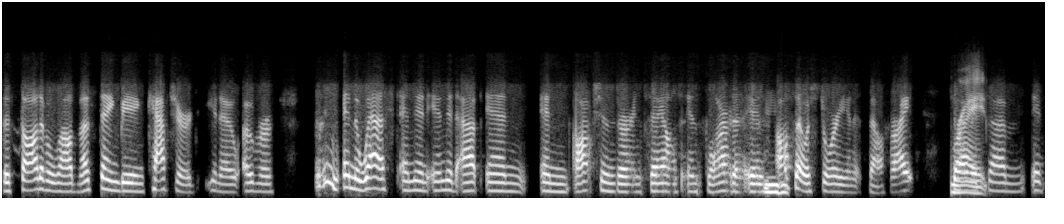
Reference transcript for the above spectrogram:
the thought of a wild mustang being captured, you know, over in the West and then ended up in in auctions or in sales in Florida is mm-hmm. also a story in itself, right? So right. It's, um, it's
